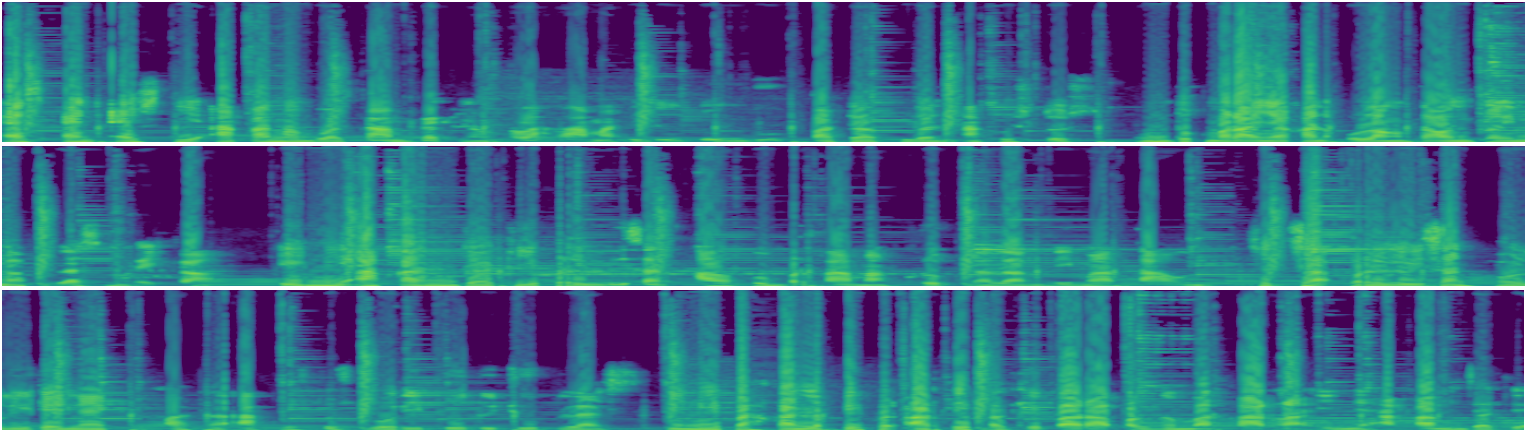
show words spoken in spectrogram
SNSD akan membuat comeback yang telah lama ditunggu pada bulan Agustus untuk merayakan ulang tahun ke-15 mereka. Ini akan menjadi perilisan album pertama grup dalam lima tahun. Sejak perilisan Holiday Night pada Agustus 2017. Ini bahkan lebih berarti bagi para penggemar karena ini akan menjadi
